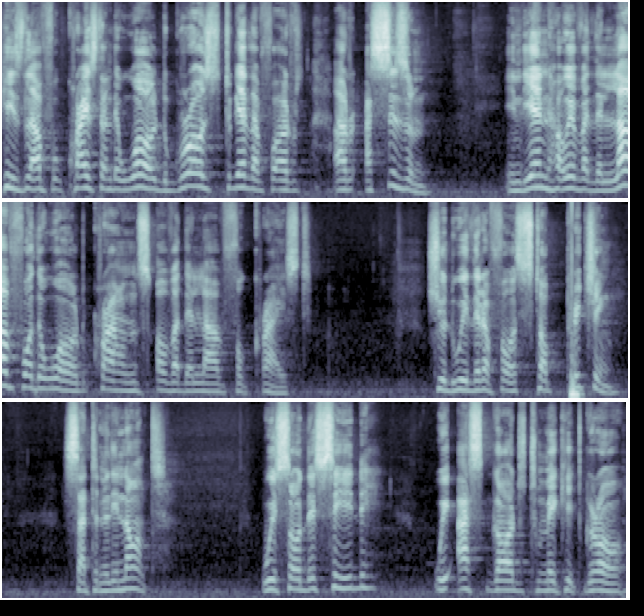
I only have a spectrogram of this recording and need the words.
His love for Christ and the world grows together for a, a season. In the end, however, the love for the world crowns over the love for Christ. Should we therefore stop preaching? Certainly not. We sow the seed, we ask God to make it grow.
